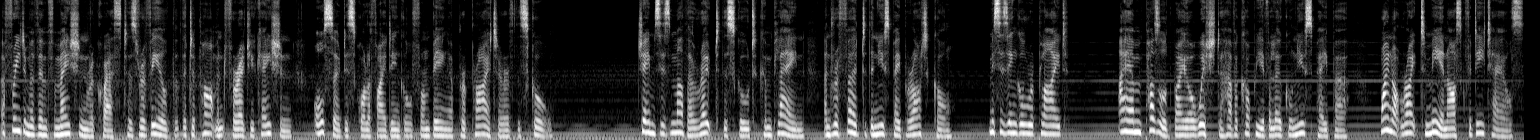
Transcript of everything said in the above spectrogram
A Freedom of Information request has revealed that the Department for Education also disqualified Ingall from being a proprietor of the school. James's mother wrote to the school to complain and referred to the newspaper article. Mrs. Ingall replied, I am puzzled by your wish to have a copy of a local newspaper. Why not write to me and ask for details?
